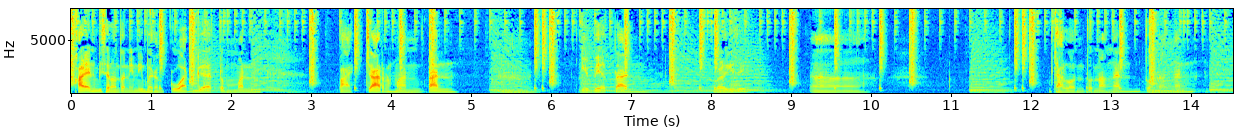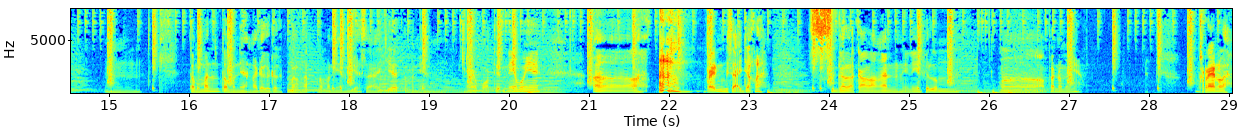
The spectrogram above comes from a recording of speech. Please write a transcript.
Kalian bisa nonton ini bareng keluarga teman pacar mantan hmm, gebetan. Apa lagi sih? Uh, calon tunangan tunangan. Teman-teman yang ada deket banget teman yang biasa aja teman yang ngerepotin ya pokoknya. Uh, kalian bisa ajak lah segala kalangan. Ini film uh, apa namanya? Keren lah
